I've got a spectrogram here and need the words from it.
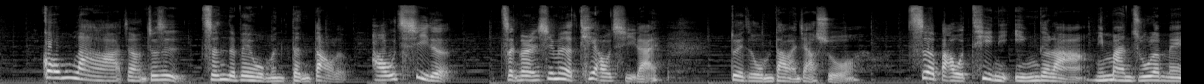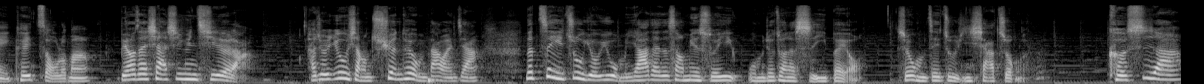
“公啦”，这样就是真的被我们等到了，豪气的，整个人兴奋的跳起来，对着我们大玩家说。这把我替你赢的啦，你满足了没？可以走了吗？不要再下幸运期了啦！他就又想劝退我们大玩家。那这一注由于我们压在这上面，所以我们就赚了十一倍哦。所以我们这一注已经下中了。可是啊，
